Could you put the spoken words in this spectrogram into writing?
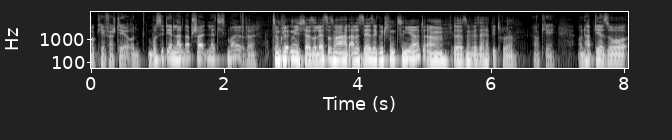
Okay, verstehe. Und musstet ihr ein Land abschalten letztes Mal? Oder? Zum Glück nicht. Also letztes Mal hat alles sehr, sehr gut funktioniert. Ähm, da sind wir sehr happy drüber. Okay. Und habt ihr so,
